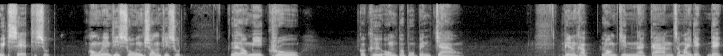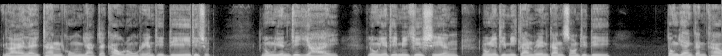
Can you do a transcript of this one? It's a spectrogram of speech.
วิเศษที่สุด ห้องเรียนที่สูงส่งที่สุด และเรามีครูก็คือองค์พระผู้เป็นเจ้าพี่น้องครับลองจินตนาการสมัยเด็กๆ หลายหลายท่านคงอยากจะเข้าโรงเรียนที่ดีที่สุด โรงเรียนที่ใหญ่ โรงเรียนที่มีชื่อเสียง โรงเรียนที่มีการเรียนการสอนที่ดี ต้องแย่งกันเข้า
